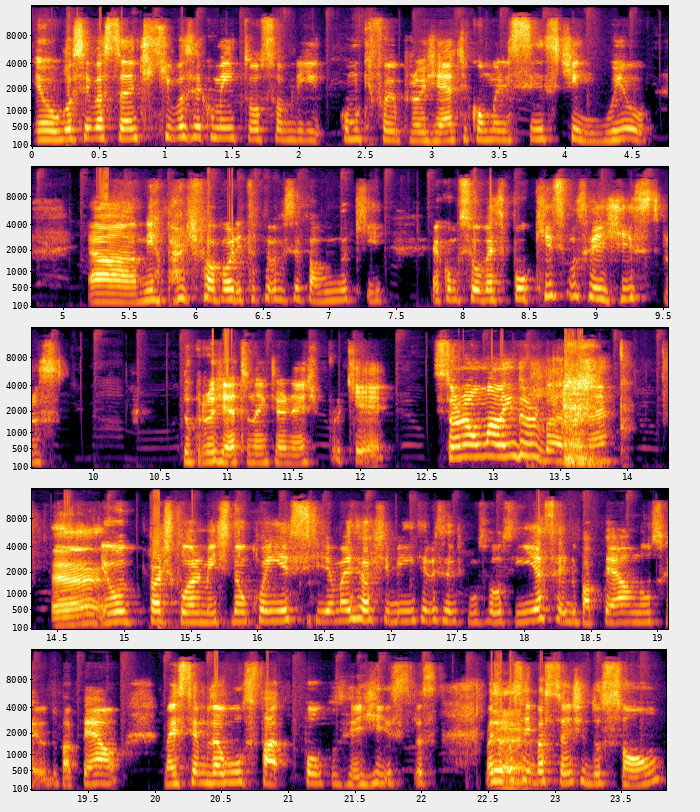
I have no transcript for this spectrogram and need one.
Eu gostei bastante que você comentou sobre como que foi o projeto e como ele se extinguiu. A minha parte favorita foi você falando que é como se houvesse pouquíssimos registros do projeto na internet, porque se tornou uma lenda urbana, né? É. Eu, particularmente, não conhecia, mas eu achei bem interessante, como você falou assim, ia sair do papel, não saiu do papel, mas temos alguns poucos registros. Mas é. eu gostei bastante do som.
